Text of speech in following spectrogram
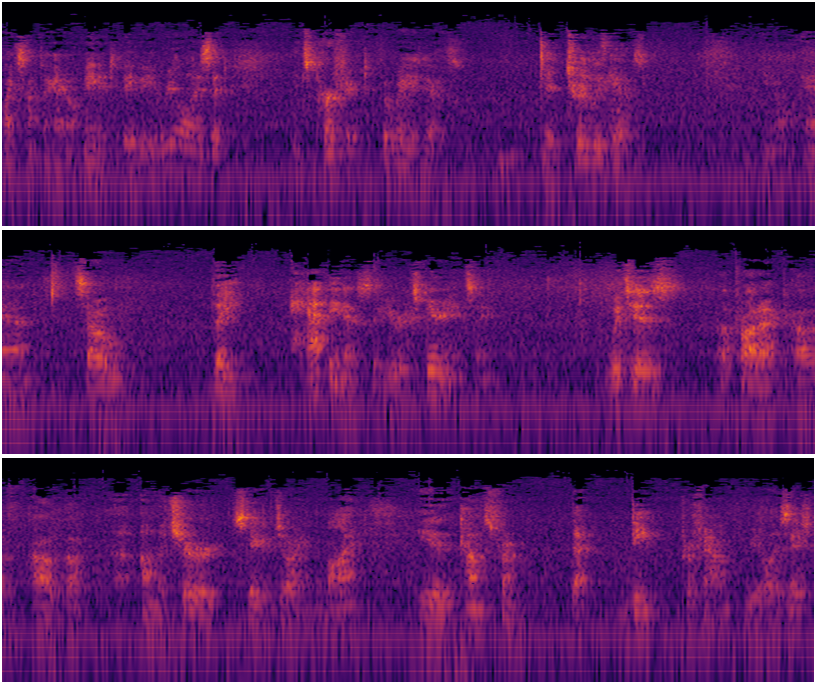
like something I don't mean it to be, but you realize that it's perfect the way it is. Mm-hmm. It truly is. You know, and so the happiness that you're experiencing, which is a product of, of, a mature state of joy in the mind, it comes from that deep, profound realization.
